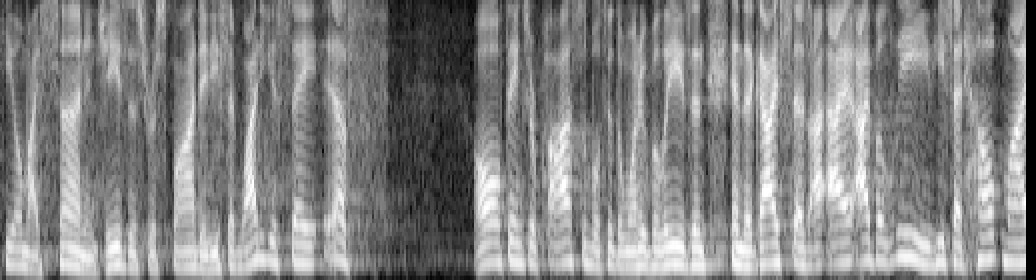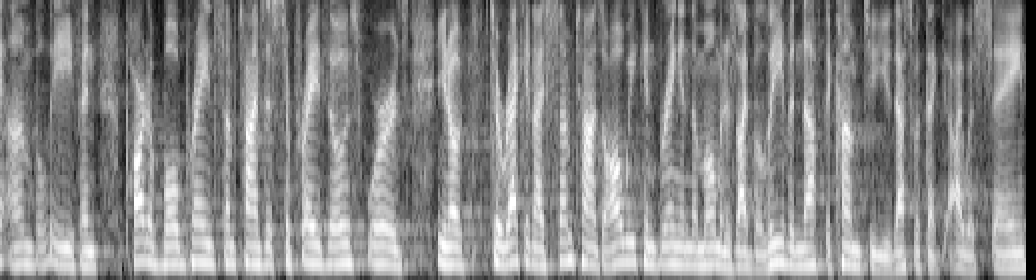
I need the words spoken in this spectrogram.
heal my son. And Jesus responded, He said, Why do you say if? All things are possible to the one who believes. And, and the guy says, I, I, I, believe. He said, Help my unbelief. And part of bold praying sometimes is to pray those words, you know, to recognize sometimes all we can bring in the moment is, I believe enough to come to you. That's what that guy was saying.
